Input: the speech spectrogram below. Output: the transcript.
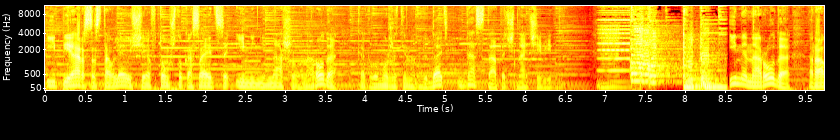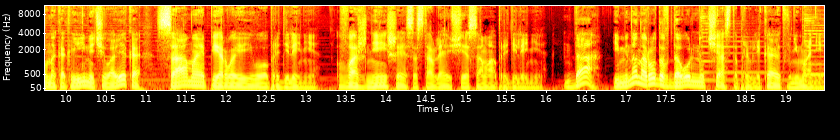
И пиар-составляющая в том, что касается имени нашего народа, как вы можете наблюдать, достаточно очевидна. Имя народа, равно как и имя человека, самое первое его определение, важнейшая составляющая самоопределения. Да, имена народов довольно часто привлекают внимание.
